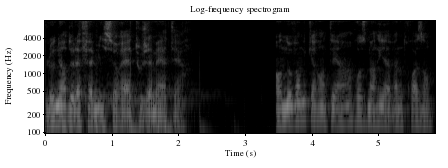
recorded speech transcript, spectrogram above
L'honneur de la famille serait à tout jamais à terre. En novembre 41, Rosemary a 23 ans.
